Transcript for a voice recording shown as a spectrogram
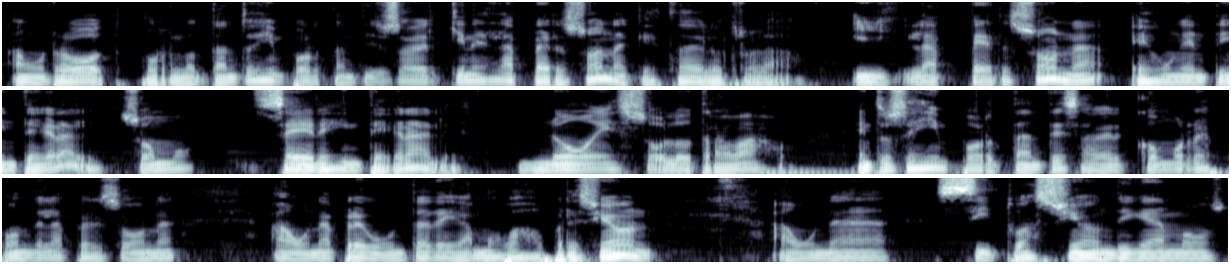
a un robot, por lo tanto es importante yo saber quién es la persona que está del otro lado. Y la persona es un ente integral, somos seres integrales, no es solo trabajo. Entonces es importante saber cómo responde la persona a una pregunta, digamos, bajo presión, a una situación, digamos,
